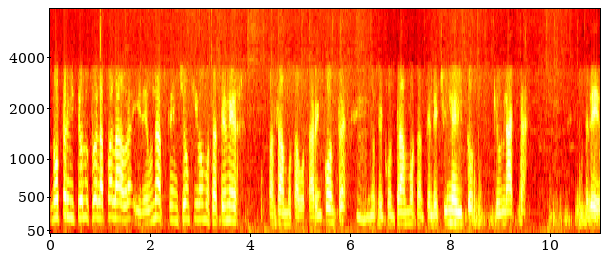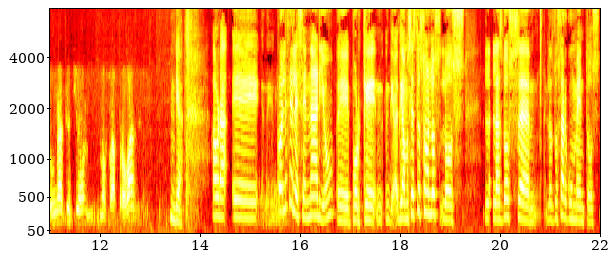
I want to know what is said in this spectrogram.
no permitió el uso de la palabra y de una abstención que íbamos a tener, pasamos a votar en contra y nos encontramos ante el hecho inédito que un acta de una sesión no fue aprobada. Ya. Ahora, eh, ¿cuál es el escenario? Eh, porque, digamos, estos son los, los las dos, eh, los dos argumentos.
